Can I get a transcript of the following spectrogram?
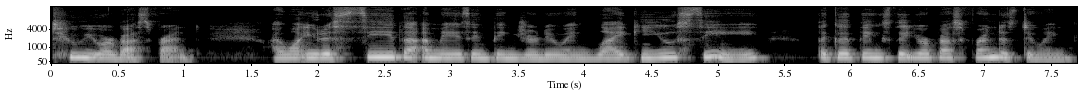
to your best friend. I want you to see the amazing things you're doing like you see the good things that your best friend is doing.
